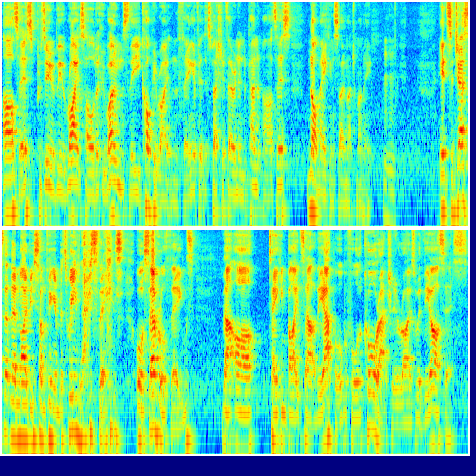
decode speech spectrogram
artist, presumably the rights holder who owns the copyright in the thing, if it, especially if they're an independent artist, not making so much money. Mm-hmm. It suggests that there might be something in between those things, or several things, that are taking bites out of the apple before the core actually arrives with the artist.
